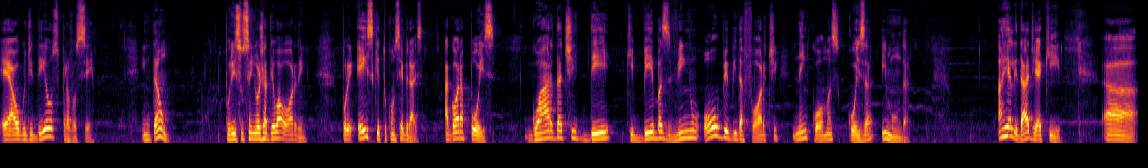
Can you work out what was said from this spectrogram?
é algo de Deus para você. Então, por isso o Senhor já deu a ordem. Por eis que tu concebirás. Agora, pois, guarda-te de que bebas vinho ou bebida forte, nem comas coisa imunda. A realidade é que ah,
